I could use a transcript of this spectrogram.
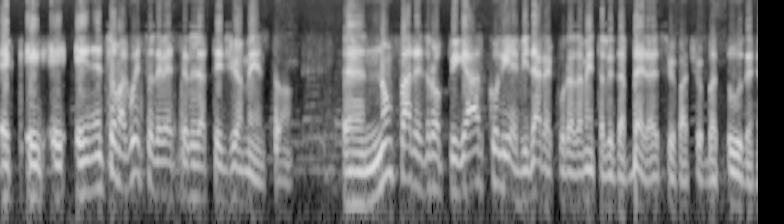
E, e- e- insomma questo deve essere l'atteggiamento. Eh, non fare troppi calcoli, evitare accuratamente le tabelle, adesso io faccio battute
